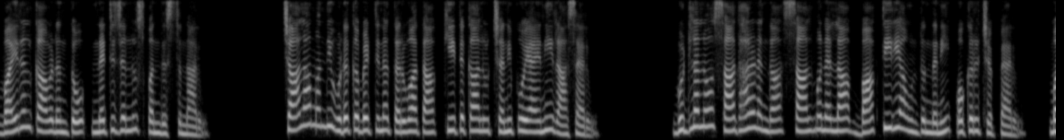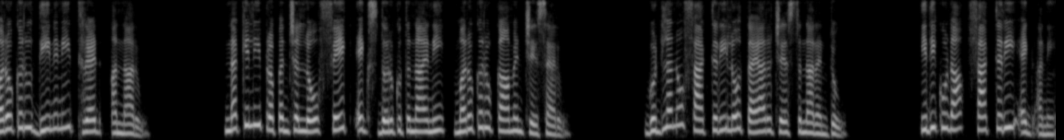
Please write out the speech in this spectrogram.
వైరల్ కావడంతో నెటిజన్లు స్పందిస్తున్నారు. చాలామంది ఉడకబెట్టిన తరువాత కీటకాలు చనిపోయాయని రాశారు. గుడ్లలో సాధారణంగా సాల్మొనెల్లా బాక్టీరియా ఉంటుందని ఒకరు చెప్పారు. మరొకరు దీనిని థ్రెడ్ అన్నారు. నకిలీ ప్రపంచంలో ఫేక్ ఎగ్స్ దొరుకుతున్నాయని మరొకరు కామెంట్ చేశారు. గుడ్లను ఫ్యాక్టరీలో తయారు చేస్తున్నారంటూ. ఇది కూడా ఫ్యాక్టరీ ఎగ్ అని.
